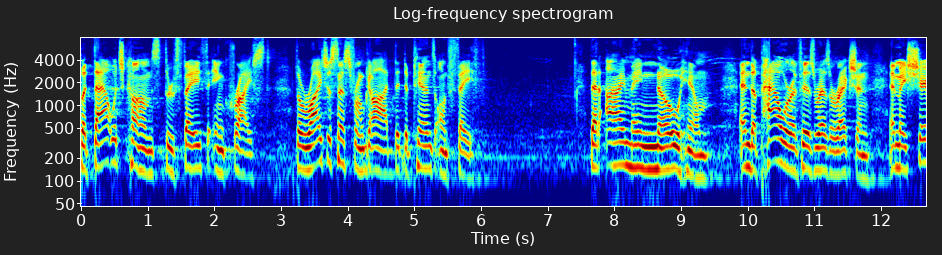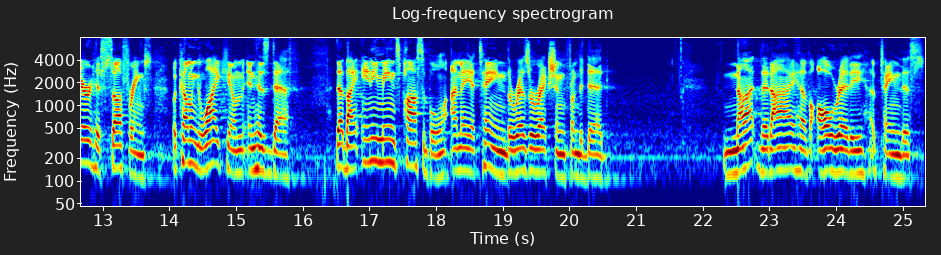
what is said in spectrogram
but that which comes through faith in Christ, the righteousness from God that depends on faith, that I may know him and the power of his resurrection and may share his sufferings, becoming like him in his death that by any means possible I may attain the resurrection from the dead. Not that I have already obtained this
